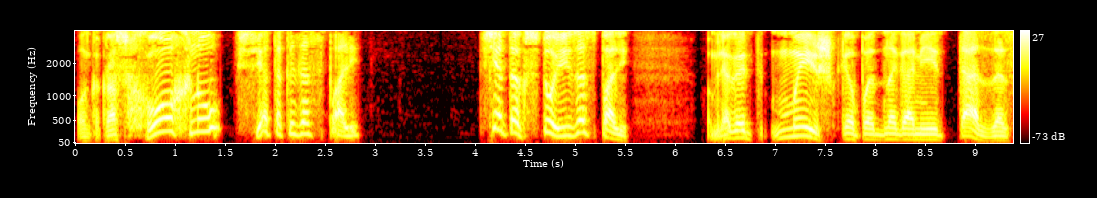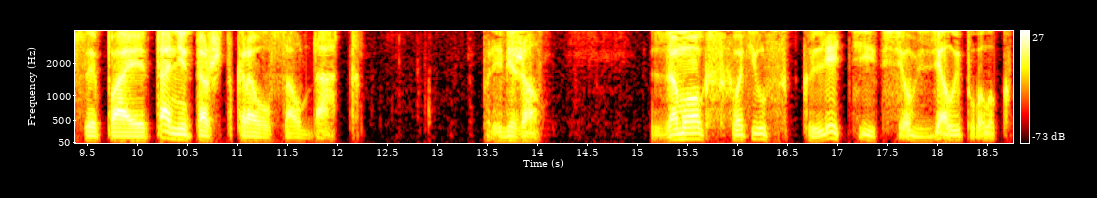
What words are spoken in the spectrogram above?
Он как раз хохнул, все так и заспали. Все так стоя и заспали. У меня, говорит, мышка под ногами и та засыпает, а не то, что караул солдат. Прибежал. Замок схватил с клети, все взял и поволок.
